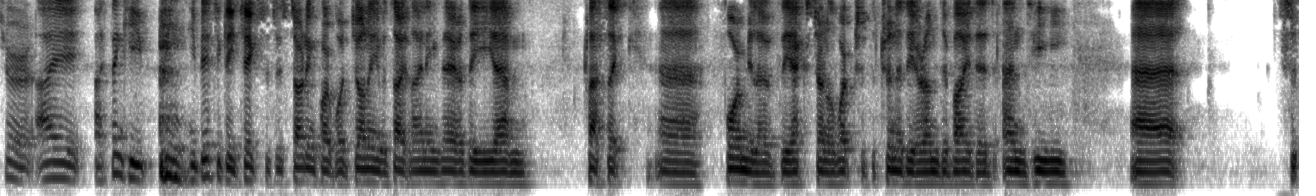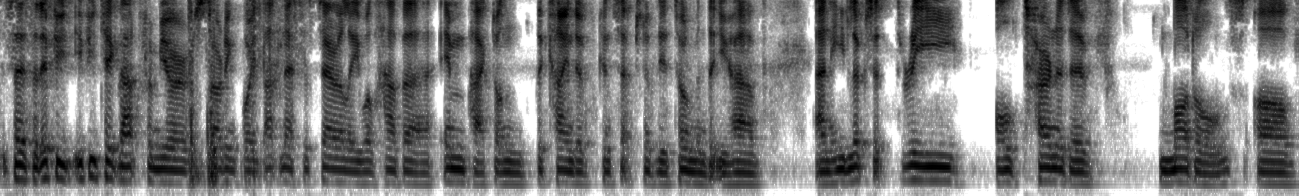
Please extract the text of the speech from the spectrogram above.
Sure. I I think he he basically takes as his starting point what Johnny was outlining there, the um, classic uh, formula of the external works of the Trinity are undivided, and he uh, s- says that if you if you take that from your starting point, that necessarily will have an impact on the kind of conception of the atonement that you have. And he looks at three alternative models of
